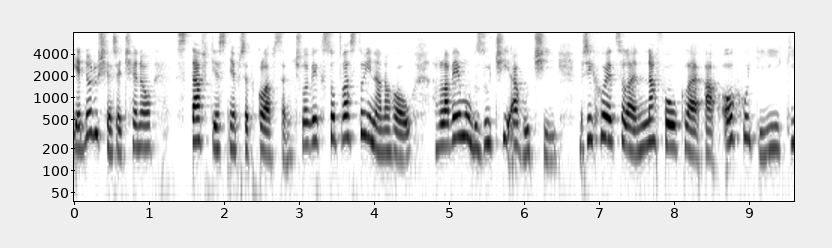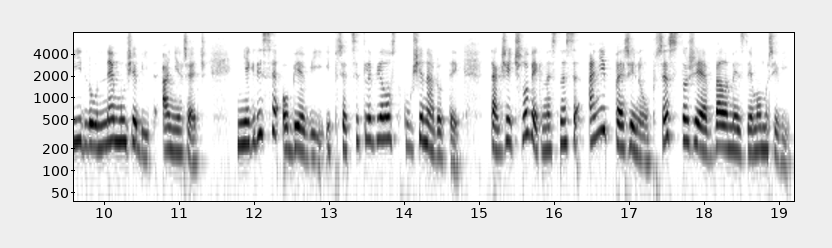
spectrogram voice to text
Jednoduše řečeno, Stav těsně před kolapsem. Člověk sotva stojí na nohou, hlavě mu bzučí a hučí, břicho je celé nafouklé a o chutí k jídlu nemůže být ani řeč. Někdy se objeví i přecitlivělost kůže na dotyk, takže člověk nesnese ani peřinu, přestože je velmi zimomřivý.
